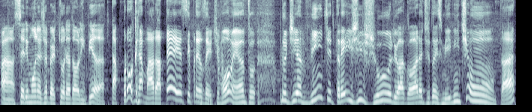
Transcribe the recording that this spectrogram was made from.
A cerimônia de abertura da Olimpíada está programada até esse presente momento para o dia 23 de julho agora de 2021, tá?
